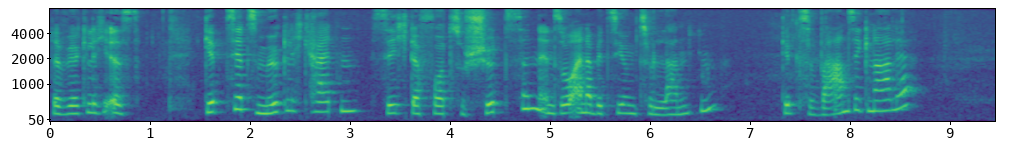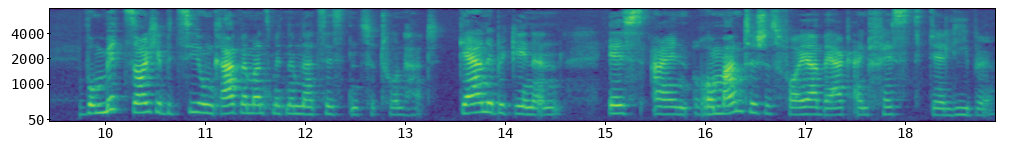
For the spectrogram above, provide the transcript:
da wirklich ist. Gibt es jetzt Möglichkeiten, sich davor zu schützen, in so einer Beziehung zu landen? Gibt es Warnsignale? Womit solche Beziehungen, gerade wenn man es mit einem Narzissten zu tun hat, gerne beginnen, ist ein romantisches Feuerwerk, ein Fest der Liebe.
